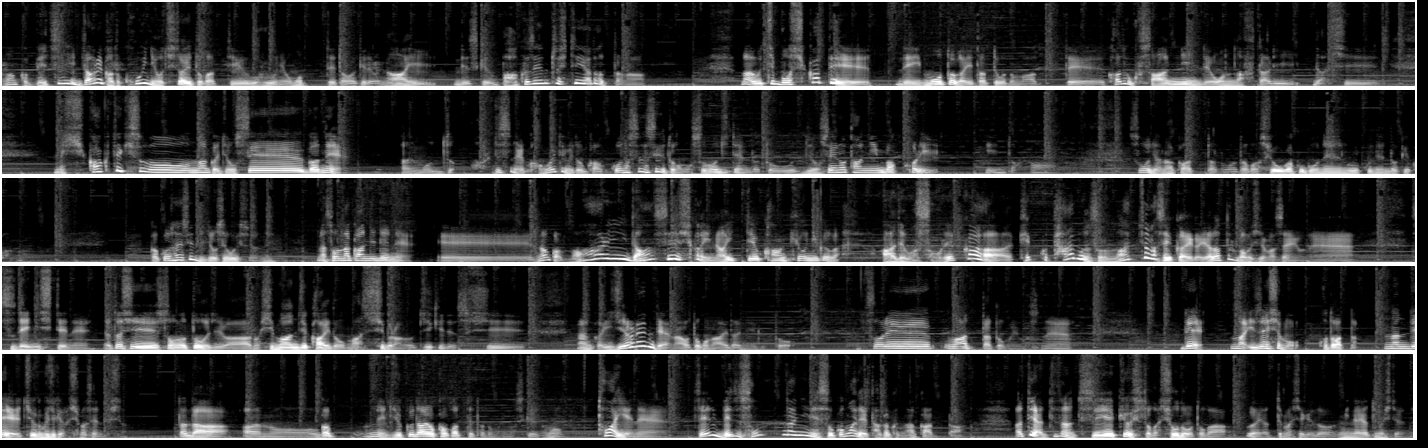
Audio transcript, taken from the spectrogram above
うななんか別に誰かと恋に落ちたいとかっていうふうに思ってたわけではないですけど、漠然として嫌だったな。まあ、うち母子家庭で妹がいたってこともあって家族3人で女2人だし、比較的そのなんか女性がねあのもうあれですね考えてみると学校の先生とかもその時点だと女性の担任ばっかりいいんだなそうじゃなかったのはだから小学5年6年だけかな学校の先生って女性多いですよね、まあ、そんな感じでねえー、なんか周りに男性しかいないっていう環境に行くのがあ、でもそれか。結構多分そのマッチョな世界が嫌だったのかもしれませんよね。すでにしてね。私、その当時は、あの、肥満児街道まっしぐらの時期ですし、なんかいじられんだよな、男の間にいると。それもあったと思いますね。で、まあ、いずれにしても断った。なんで、中学受験はしませんでした。ただ、あの、がね、塾代はかかってたと思いますけれども、とはいえね、別にそんなにね、そこまで高くなかった。あとやってたの水泳教室とか書道とかはやってましたけど、みんなやってましたよね。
